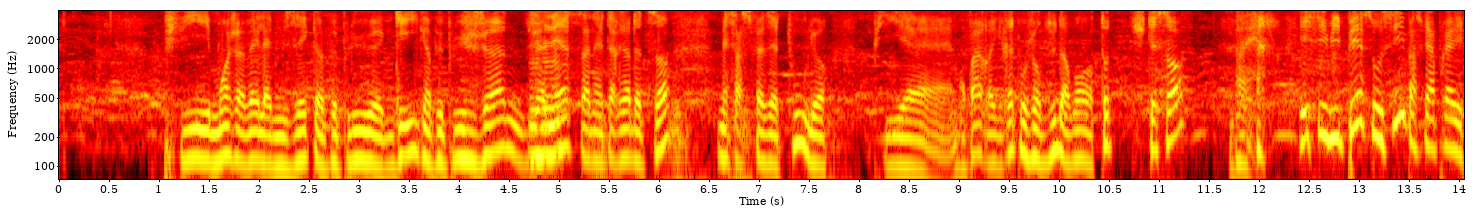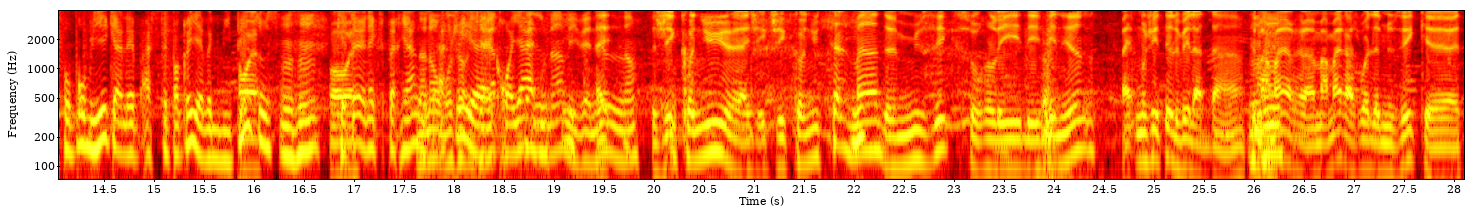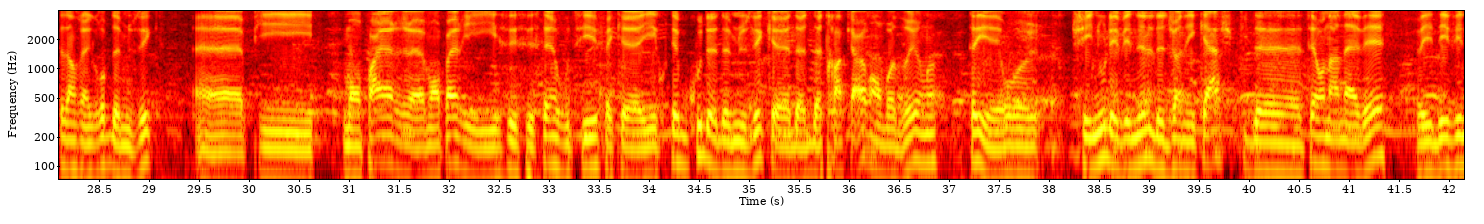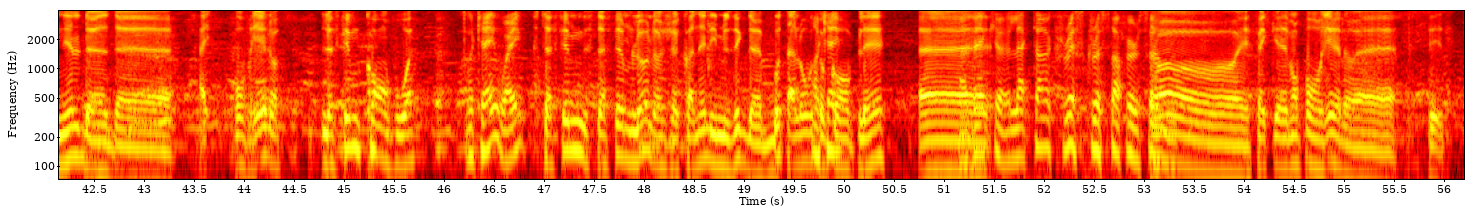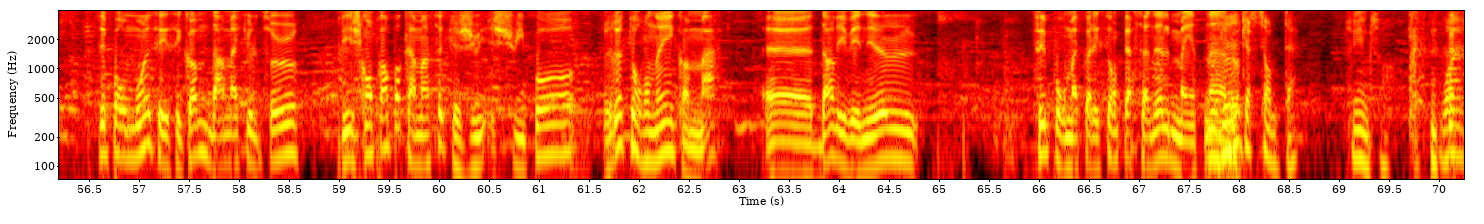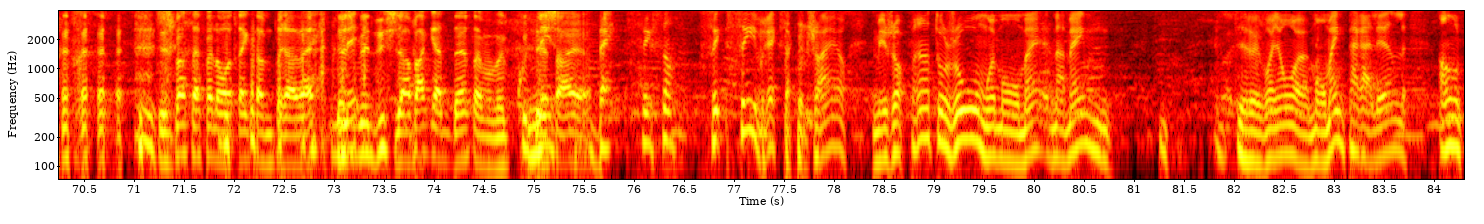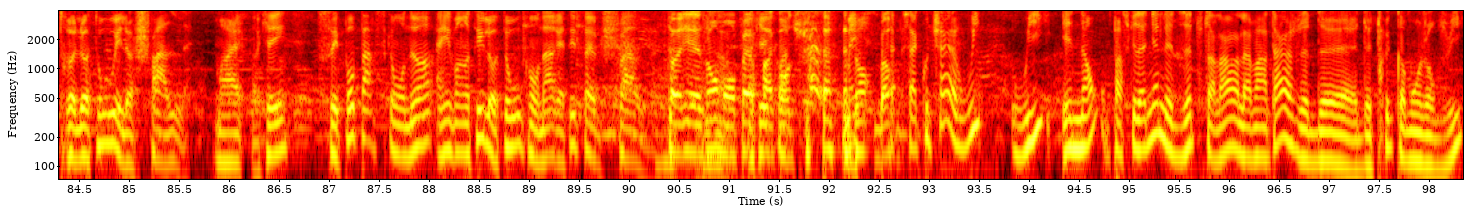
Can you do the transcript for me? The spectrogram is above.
Puis moi, j'avais la musique un peu plus euh, geek, un peu plus jeune, jeunesse à l'intérieur de ça. Mais ça se faisait tout, là. Puis euh, mon père regrette aujourd'hui d'avoir tout jeté ça. Et c'est 8 pistes aussi, parce qu'après, il faut pas oublier qu'à cette époque-là, il y avait le 8 pistes Ouais. aussi, qui Ouais. était une expérience Non, non, moi, je assez euh, incroyable aussi. Hey, là. j'ai connu, euh, j'ai, connu tellement de musique sur les, les vinyles. Ben, moi, j'ai été élevé là-dedans. hein. Tu sais, ma, mère, euh, ma mère a joué de la musique, euh, était dans un groupe de musique. Euh, puis mon père, euh, mon père, il, c'était un routier, fait que, il écoutait beaucoup de, de musique euh, de, de on va dire. Là. Sais, chez nous, les vinyles de Johnny Cash, puis de, tu sais, on en avait. Des vinyles de, de hey, pour vrai là, le film Convoi. OK, oui. Ce film, ce film-là, là, je connais les musiques d'un bout à l'autre Ok. au complet. Euh, Avec euh, l'acteur Chris Christopherson. Oh, ouais, fait que, bon, pour vrai, là, euh, tu sais, pour moi, c'est comme dans ma culture, Puis je comprends pas comment ça que je, je suis pas retourné comme Marc dans les vinyles, tu sais, pour ma collection personnelle maintenant. C'est une question de temps. C'est rien que ça. Ouais. Je pense que ça fait longtemps que ça me travaille. Là, je me dis, si j'embarque là-dedans, ça va me coûter Mais cher. c'est- Ben, c'est ça. C'est c'est vrai que ça coûte cher, mais je reprends toujours, moi, mon, ma ma même. euh, voyons, euh, mon même parallèle entre l'auto et le cheval. Ouais. OK? C'est pas parce qu'on a inventé l'auto qu'on a arrêté de faire du cheval. T'as raison, mon père Ok? fait du cheval. Mais Bon, ça, ça coûte cher, oui, oui et non. Parce que Daniel le disait tout à l'heure, l'avantage de, de- de trucs comme aujourd'hui,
